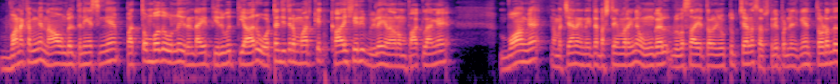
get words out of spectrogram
வணக்கம்ங்க. நான் உங்கள் தினேசுங்க பத்தொம்பது ஒன்று ரெண்டாயிரத்தி இருபத்தி ஆறு ஒட்டஞ்சித்திர மார்க்கெட் காய்கறி விலை நிலவரம் பார்க்கலாங்க. வாங்க நம்ம சேனல் இணைத்த ஃபஸ்ட் டைம் வரீங்கன்னா உங்கள் விவசாயத்தோட யூடியூப் சேனல் சப்ஸ்கிரைப் பண்ணியிருக்கேன் தொடர்ந்து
